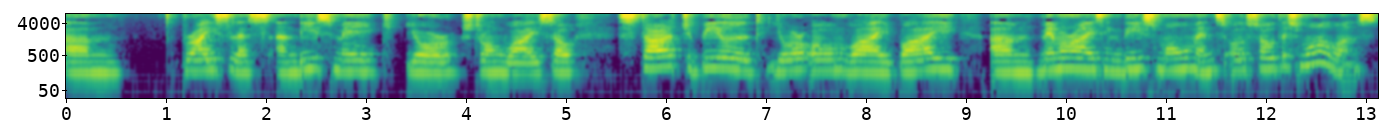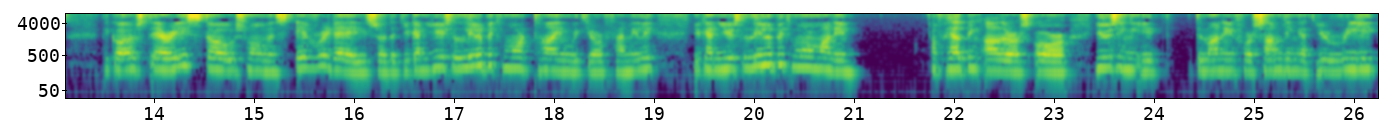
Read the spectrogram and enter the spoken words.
um, priceless and these make your strong why. So start to build your own why by um, memorizing these moments, also the small ones, because there is those moments every day so that you can use a little bit more time with your family. You can use a little bit more money of helping others or using it the money for something that you really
